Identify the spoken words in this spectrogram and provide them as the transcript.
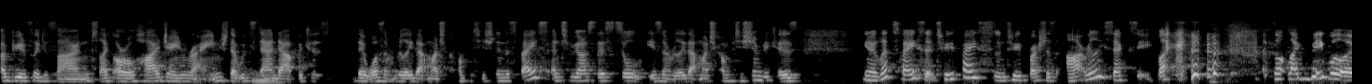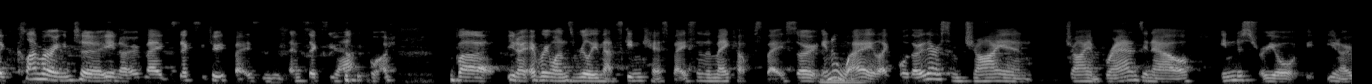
a beautifully designed like oral hygiene range that would stand Mm. out because there wasn't really that much competition in the space. And to be honest, there still isn't really that much competition because, you know, let's face it, toothpaste and toothbrushes aren't really sexy. Like it's not like people are clamoring to, you know, make sexy toothpaste and, and sexy mouthwash but you know everyone's really in that skincare space and the makeup space. So in a Mm. way like although there are some giant giant brands in our industry or you know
